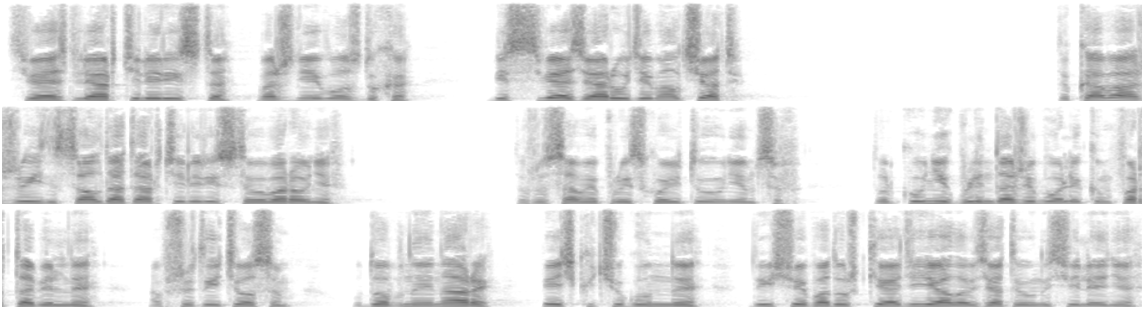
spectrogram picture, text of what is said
Связь для артиллериста важнее воздуха. Без связи орудия молчат. Такова жизнь солдата-артиллериста в обороне. То же самое происходит и у немцев. Только у них блиндажи более комфортабельные, обшитые тесом, удобные нары, печка чугунная, да еще и подушки одеяла, взятые у населения.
